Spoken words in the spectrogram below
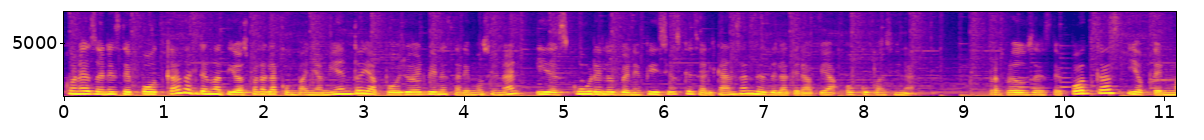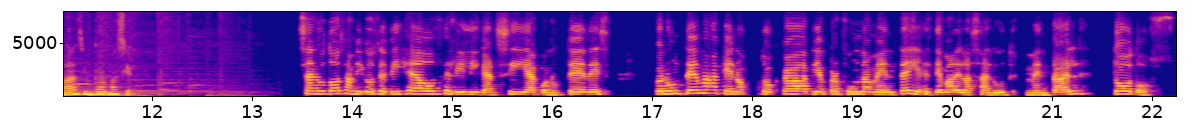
Conoce en este podcast alternativas para el acompañamiento y apoyo del bienestar emocional y descubre los beneficios que se alcanzan desde la terapia ocupacional. Reproduce este podcast y obtén más información. Saludos amigos de BeHealth, Lili García con ustedes, con un tema que nos toca bien profundamente y es el tema de la salud mental. Todos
